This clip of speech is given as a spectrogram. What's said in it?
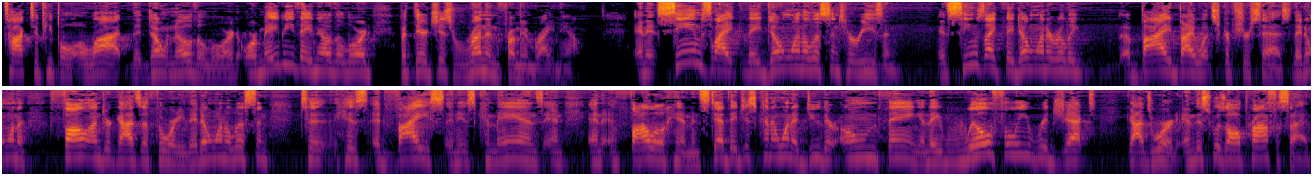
talk to people a lot that don't know the Lord, or maybe they know the Lord, but they're just running from Him right now. And it seems like they don't want to listen to reason. It seems like they don't want to really abide by what Scripture says. They don't want to fall under God's authority. They don't want to listen to His advice and His commands and, and, and follow Him. Instead, they just kind of want to do their own thing and they willfully reject God's word. And this was all prophesied.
